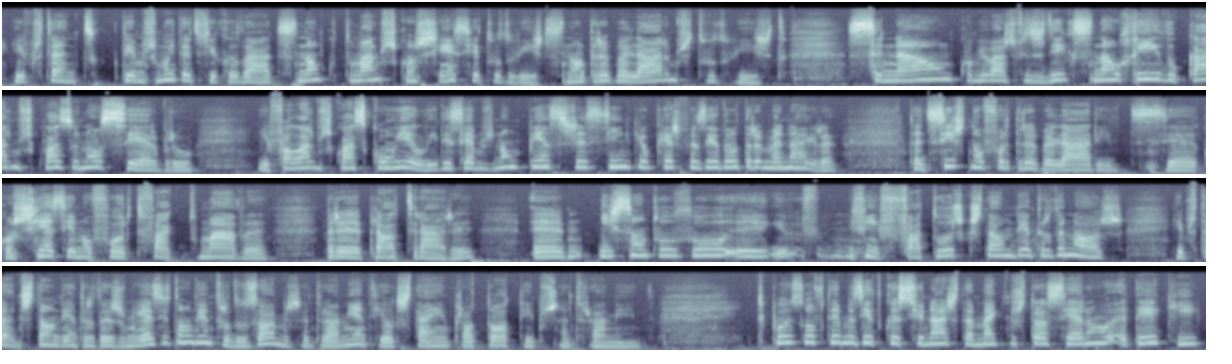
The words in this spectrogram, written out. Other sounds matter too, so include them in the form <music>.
E, portanto, temos muita dificuldade se não tomarmos consciência de tudo isto, se não trabalharmos tudo isto, se não, como eu às vezes digo, se não reeducarmos quase o nosso cérebro e falarmos quase com ele e dissemos não penses assim que eu quero fazer de outra maneira. Portanto, se isto não for trabalhar e se a consciência não for de facto tomada para, para alterar, uh, isto são tudo, uh, enfim, fatores que estão dentro de nós e, portanto, estão dentro das mulheres e estão dentro dos homens, naturalmente, e eles têm protótipos, naturalmente. Depois houve temas educacionais também que nos trouxeram até aqui.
